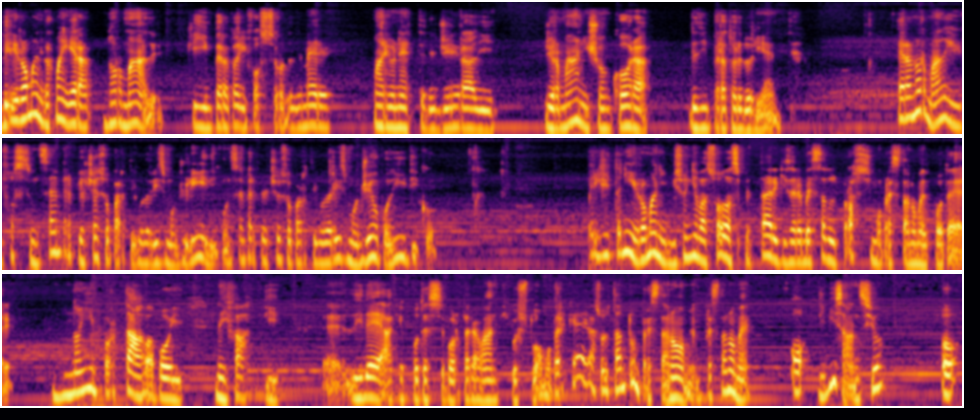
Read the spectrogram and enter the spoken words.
per i romani ormai era normale che gli imperatori fossero delle mere marionette dei generali germanici o ancora dell'imperatore d'Oriente. Era normale che vi fosse un sempre più acceso particolarismo giuridico, un sempre più acceso particolarismo geopolitico. Per i cittadini romani bisognava solo aspettare chi sarebbe stato il prossimo prestanome al potere. Non gli importava poi nei fatti eh, l'idea che potesse portare avanti quest'uomo, perché era soltanto un prestanome, un prestanome o di Bisanzio o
